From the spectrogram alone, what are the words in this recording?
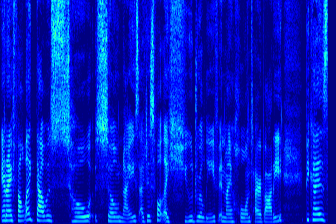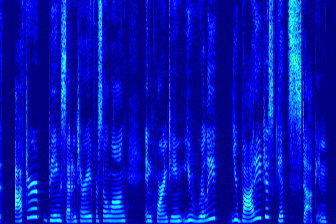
And I felt like that was so, so nice. I just felt a huge relief in my whole entire body because after being sedentary for so long in quarantine, you really, your body just gets stuck and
